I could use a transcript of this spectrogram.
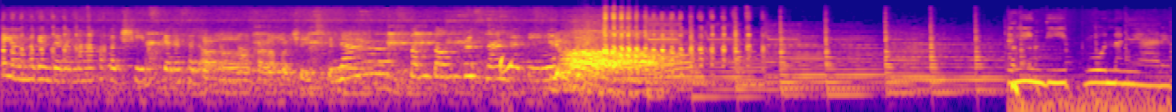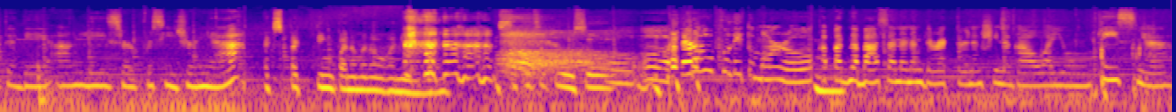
Ayun, maganda na makakapag-shades ka na sa loob ng Oo, cockpit. kakapag-shades ka Na, na. pang Tom Cruise na ang datingan. Hindi po nangyari today ang laser procedure niya. Expecting pa naman ako kanina. Sakit sa puso. Oo. Pero hopefully tomorrow, kapag nabasa na ng director ng Shinagawa yung case niya,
